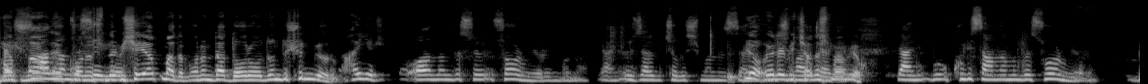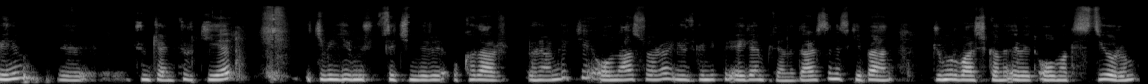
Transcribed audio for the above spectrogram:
Hayır, yapma e, anlamda konusunda söylüyorum. bir şey yapmadım. Onun da doğru olduğunu düşünmüyorum. Hayır, o anlamda sormuyorum bunu. Yani özel bir çalışmanız. yani yok öyle bir çalışmam yok. Yani bu kulis anlamında sormuyorum. Benim e, çünkü hani Türkiye 2023 seçimleri o kadar önemli ki ondan sonra 100 günlük bir eylem planı dersiniz ki ben Cumhurbaşkanı evet olmak istiyorum.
